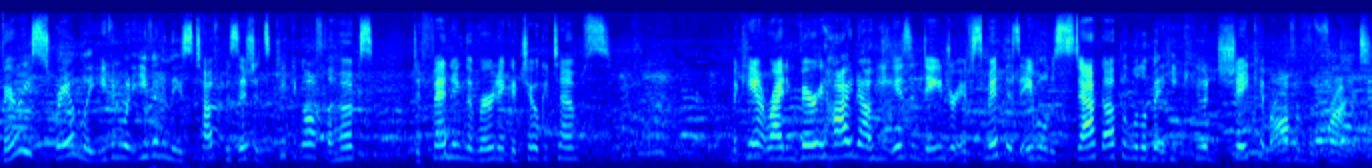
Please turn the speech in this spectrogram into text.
very scrambly, even when even in these tough positions, kicking off the hooks, defending the rear naked choke attempts. McCant riding very high now. He is in danger. If Smith is able to stack up a little bit, he could shake him off of the front.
